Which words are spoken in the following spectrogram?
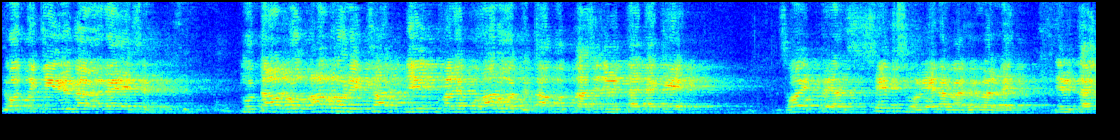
Tuottekin hyvä yleisö. Mutta saat niin paljon kuin haluatte taputtaa, se nimittäin tekee soittajan seksuaalielämän hyvälle. Nimittäin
